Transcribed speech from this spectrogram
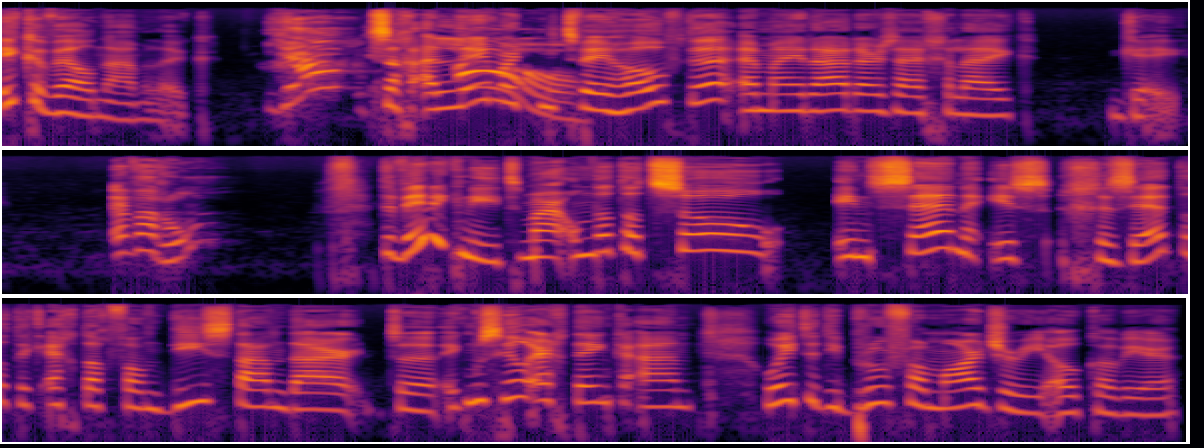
Ik wel namelijk. Ja? Ik zag alleen maar die Oh. twee hoofden en mijn radar zei gelijk, gay. En waarom? Dat weet ik niet. Maar omdat dat zo in scène is gezet, dat ik echt dacht van die staan daar te. Ik moest heel erg denken aan hoe heette die broer van Marjorie ook alweer?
